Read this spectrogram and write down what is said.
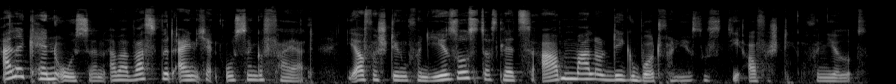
Alle kennen Ostern, aber was wird eigentlich an Ostern gefeiert? Die Auferstehung von Jesus, das letzte Abendmahl oder die Geburt von Jesus? Die Auferstehung von Jesus.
